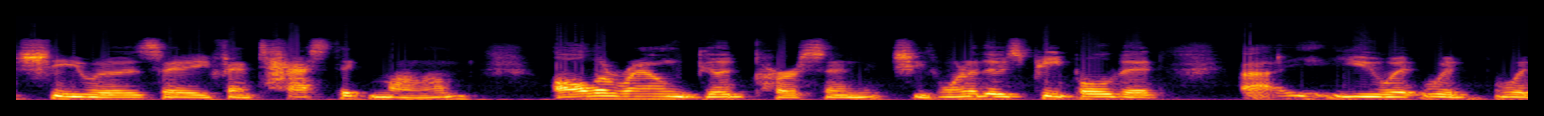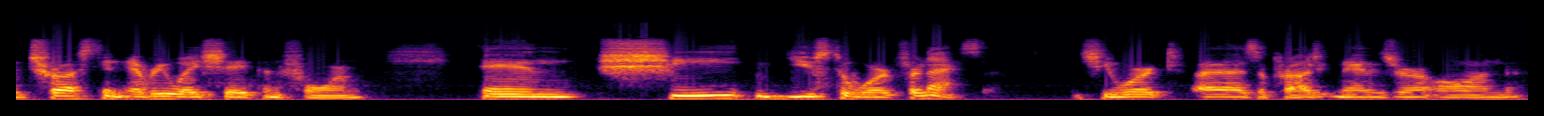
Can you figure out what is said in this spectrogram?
she was a fantastic mom, all around good person. She's one of those people that uh, you would, would, would trust in every way, shape, and form. And she used to work for NASA. She worked as a project manager on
